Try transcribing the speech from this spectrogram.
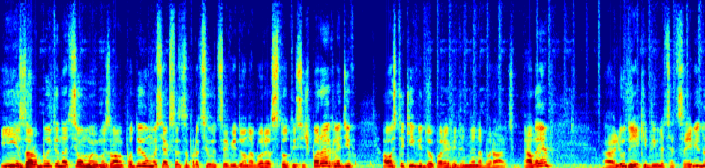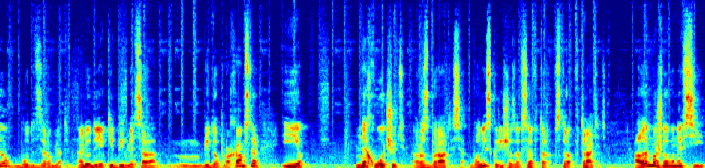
і заробити на цьому. І ми з вами подивимося, як все це працює. Це відео набере 100 тисяч переглядів, а ось такі відео перегляди не набирають. Але е, люди, які дивляться це відео, будуть заробляти. А люди, які дивляться відео про хамстер і не хочуть розбиратися, вони скоріше за все втратять. Але можливо не всі.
